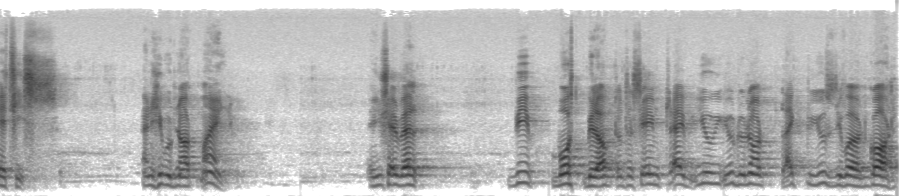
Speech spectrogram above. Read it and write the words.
atheists, and he would not mind. He said, Well, we both belong to the same tribe. You, you do not like to use the word God.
